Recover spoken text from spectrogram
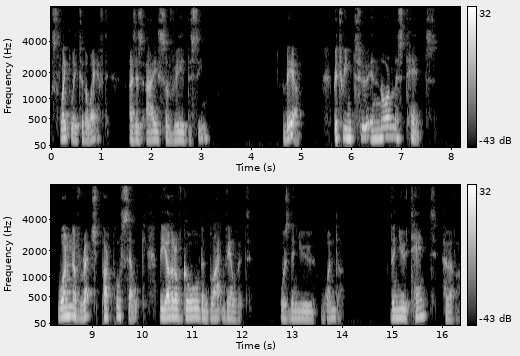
slightly to the left as his eyes surveyed the scene. There, between two enormous tents, one of rich purple silk, the other of gold and black velvet, was the new wonder. The new tent, however,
